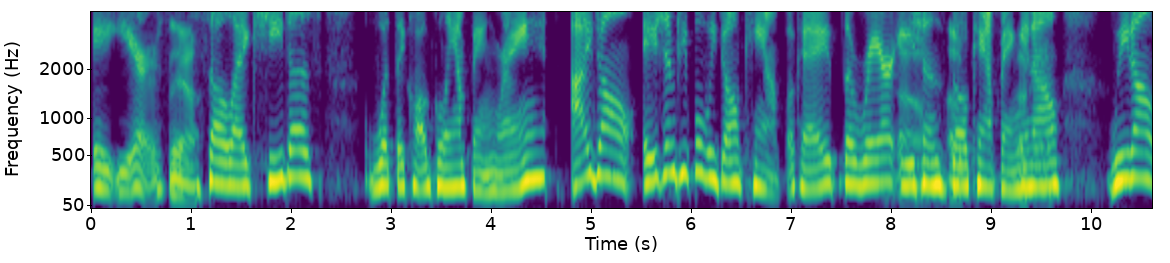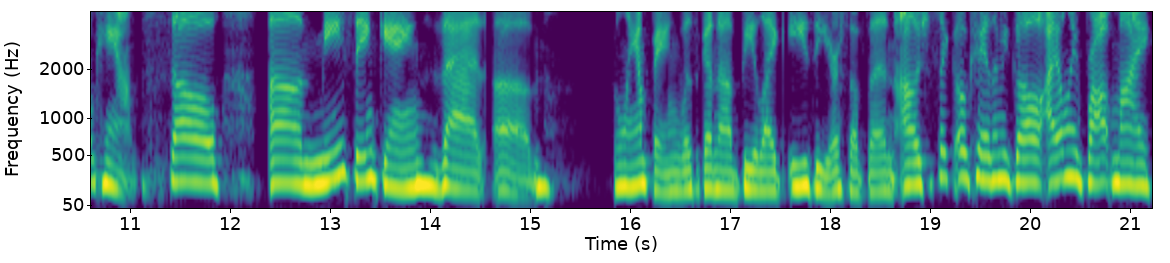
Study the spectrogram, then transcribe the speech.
eight years. Yeah. So like he does what they call glamping, right? I don't Asian people we don't camp, okay? The rare oh, Asians go oh, camping, you know? We don't camp. So um me thinking that um glamping was gonna be like easy or something. I was just like, okay, let me go. I only brought my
